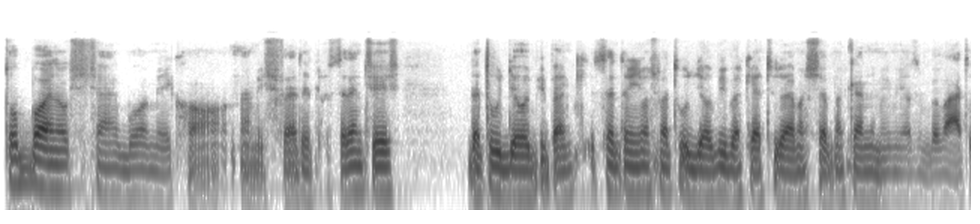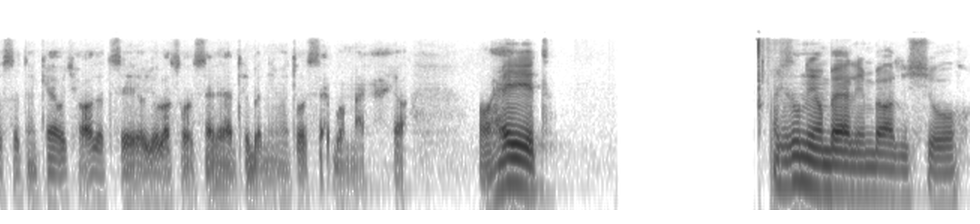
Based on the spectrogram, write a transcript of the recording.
top bajnokságból, még ha nem is feltétlenül szerencsés, de tudja, hogy miben, szerintem így most már tudja, hogy miben kell türelmesebbnek lenni, még mi azonban változtatni kell, hogyha az a cél, hogy Olaszország esetében Németországban megállja a helyét. És az Unión Berlinben az is jó,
